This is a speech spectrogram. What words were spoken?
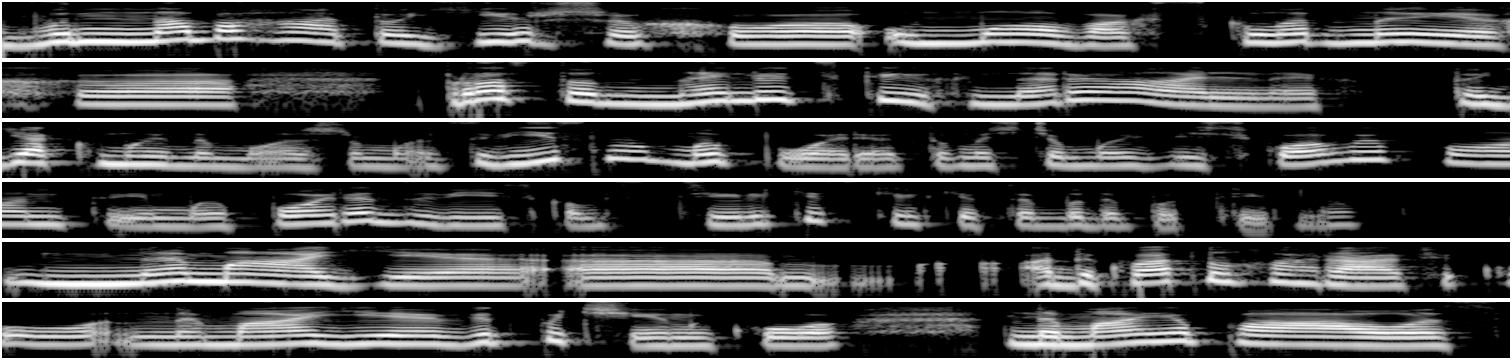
в набагато гірших е, умовах, складних, е, просто нелюдських, нереальних. То як ми не можемо? Звісно, ми поряд, тому що ми військовий фонд, і ми поряд з військом стільки, скільки це буде потрібно. Немає е, адекватного графіку, немає відпочинку, немає пауз,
